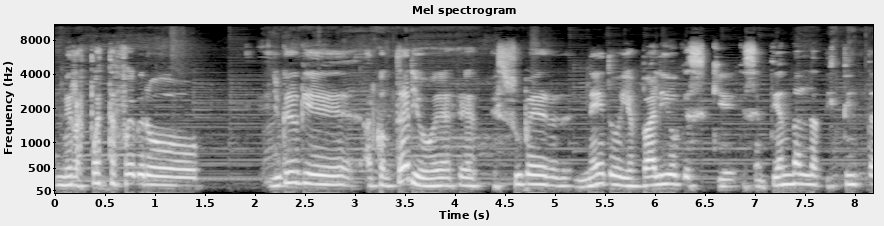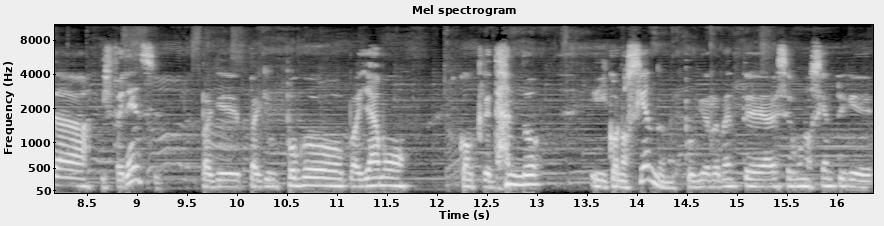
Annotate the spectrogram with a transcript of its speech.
mi respuesta fue, pero yo creo que al contrario, es súper neto y es válido que, que, se entiendan las distintas diferencias, para que, para que un poco vayamos concretando y conociéndonos, porque de repente a veces uno siente que,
